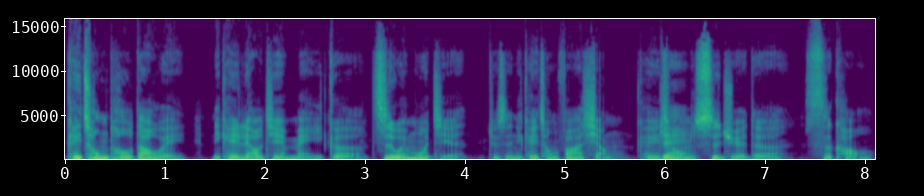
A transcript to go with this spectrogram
可以从头到尾，你可以了解每一个枝微末节，就是你可以从发想，可以从视觉的思考。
